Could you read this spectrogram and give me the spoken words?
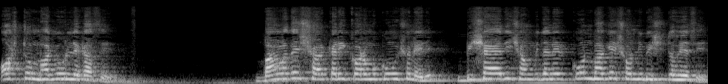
অষ্টম ভাগে উল্লেখ আছে। বাংলাদেশ সরকারি কর্ম কমিশনের বিষয়াদি সংবিধানের কোন ভাগে সন্নিবেশিত হয়েছে?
